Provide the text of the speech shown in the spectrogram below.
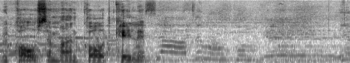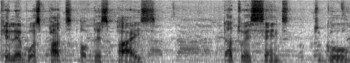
recalls a man called Caleb. Caleb was part of the spies that were sent to go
